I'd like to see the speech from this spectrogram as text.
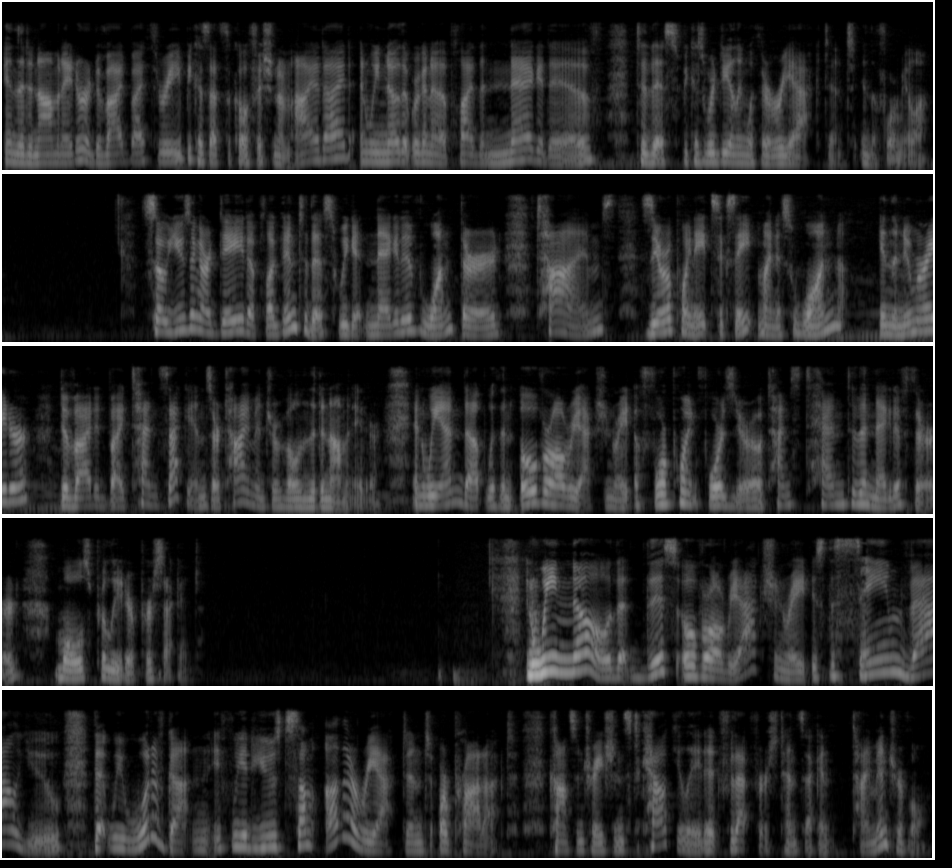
in the denominator or divide by 3 because that's the coefficient on iodide. And we know that we're going to apply the negative to this because we're dealing with a reactant in the formula. So using our data plugged into this, we get negative 1 third times 0.868 minus 1 in the numerator divided by 10 seconds, or time interval, in the denominator. And we end up with an overall reaction rate of 4.40 times 10 to the negative third moles per liter per second. And we know that this overall reaction rate is the same value that we would have gotten if we had used some other reactant or product concentrations to calculate it for that first 10 second time interval.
